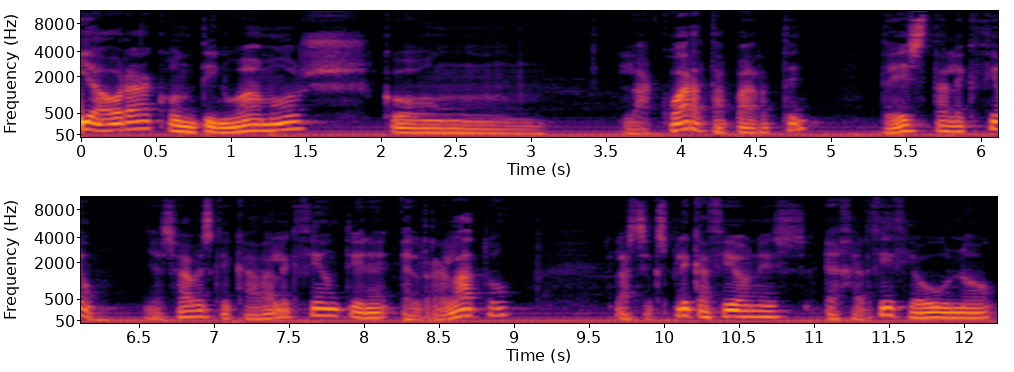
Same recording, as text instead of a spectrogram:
Y ahora continuamos con la cuarta parte de esta lección. Ya sabes que cada lección tiene el relato, las explicaciones, ejercicio 1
